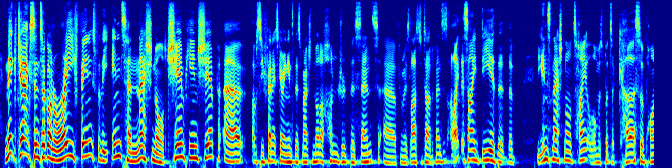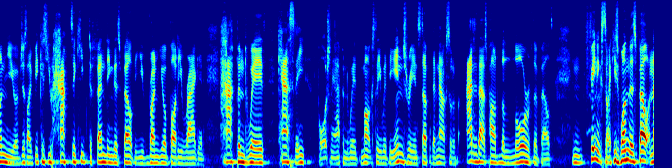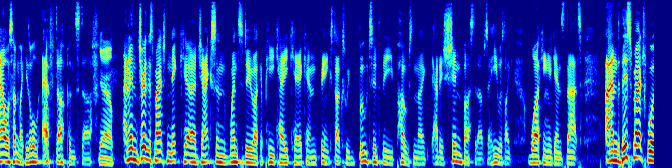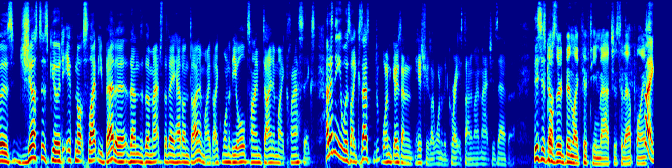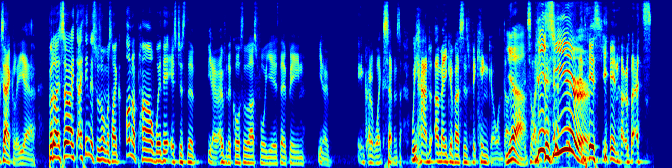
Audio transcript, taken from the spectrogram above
Nick Jackson took on Rey Fenix for the International Championship. Uh, obviously, Fenix going into this match not 100% uh, from his last two title defenses. I like this idea that the the international title almost puts a curse upon you of just like because you have to keep defending this belt that you run your body ragged. Happened with Cassidy, fortunately happened with Moxley with the injury and stuff, but they've now sort of added that as part of the lore of the belt. And Fenix, like he's won this belt, and now all of a sudden like he's all effed up and stuff. yeah. And then during this match, Nick uh, Jackson went to do like a PK kick, and Fenix Ducks we booted the post and like had his shin busted up, so he was like working against that. And this match was just as good, if not slightly better, than the match that they had on Dynamite, like one of the all-time Dynamite classics. I don't think it was like because that's one goes down in history as like one of the greatest Dynamite matches ever. This is not Because there'd been like 15 matches to that point. Oh, exactly, yeah. But I, so I, I think this was almost like on a par with it. It's just that you know over the course of the last four years, there've been you know incredible like seven. We had Omega versus Vikingo on Dynamite. Yeah. It's like- This year! this year no less.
